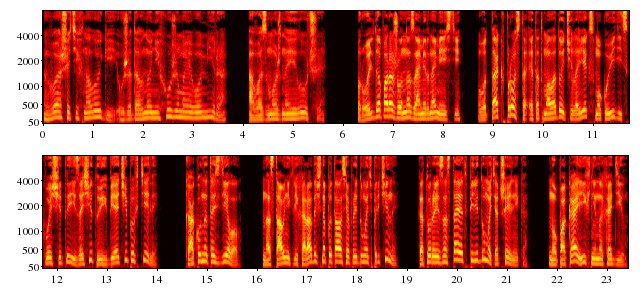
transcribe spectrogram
ваши технологии уже давно не хуже моего мира, а возможно и лучше. Рольда пораженно замер на месте. Вот так просто этот молодой человек смог увидеть сквозь щиты и защиту их биочипы в теле. Как он это сделал? Наставник лихорадочно пытался придумать причины, которые заставят передумать отшельника, но пока их не находил.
